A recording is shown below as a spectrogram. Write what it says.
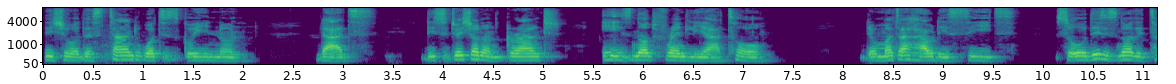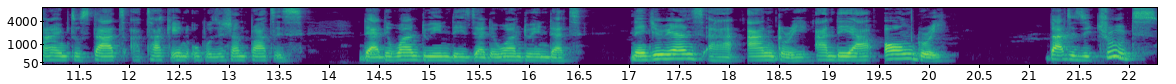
They should understand what is going on. That the situation on ground is not friendly at all no matter how they see it. So this is not the time to start attacking opposition parties. They are the one doing this, they are the one doing that. Nigerians are angry and they are hungry. That is the truth.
